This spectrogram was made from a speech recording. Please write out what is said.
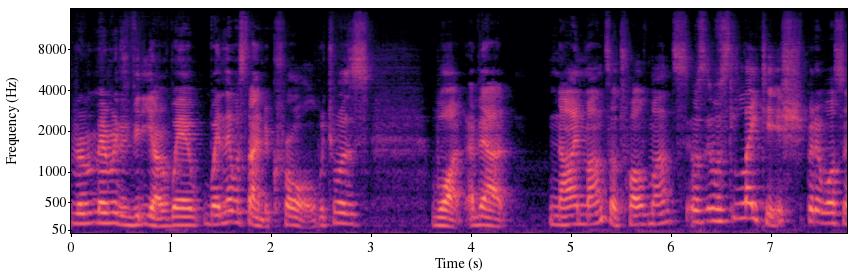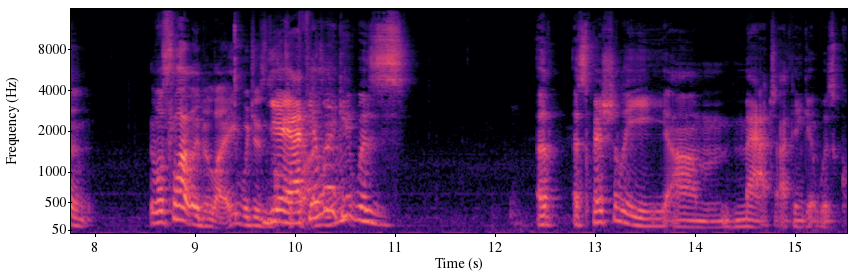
remembering this video where when they were starting to crawl, which was what about nine months or twelve months. It was it was late-ish, but it wasn't. It was slightly delayed, which is not Yeah, I feel like it was, uh, especially um, Matt. I think it was qu-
